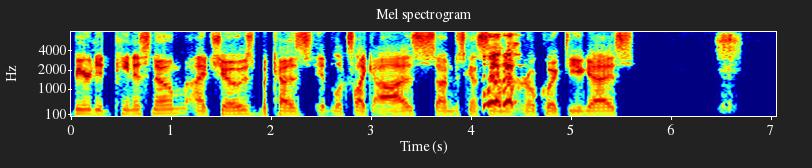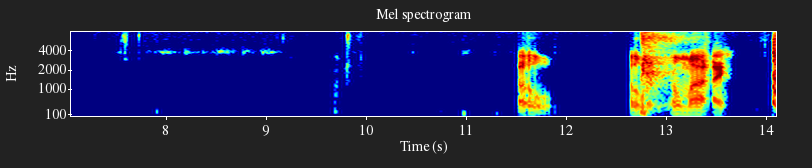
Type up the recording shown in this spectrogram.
bearded penis gnome. I chose because it looks like Oz, so I'm just gonna send that real quick to you guys. Oh, oh, oh my!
